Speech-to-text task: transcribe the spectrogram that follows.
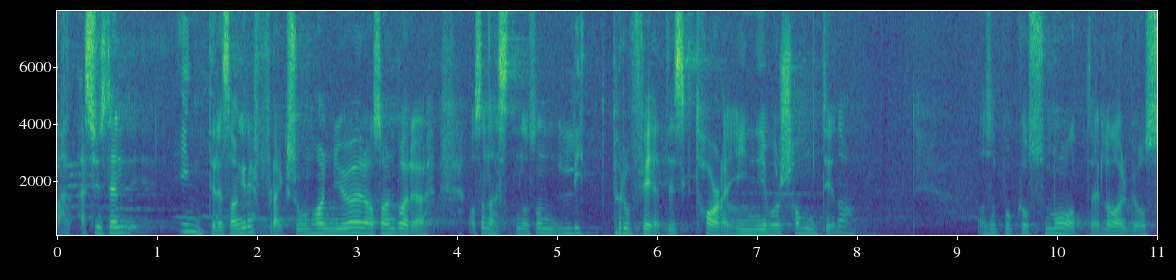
Jeg syns det er en interessant refleksjon han gjør. altså Han bare, altså Nesten noe sånn litt profetisk tale inn i vår samtid. da. Altså På hvilken måte lar vi oss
